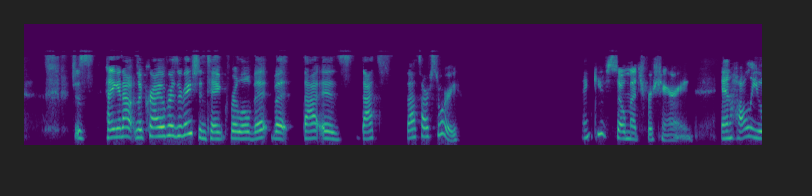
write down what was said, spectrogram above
just hanging out in a cryopreservation tank for a little bit. But that is that's that's our story. Thank you so much for sharing. And Holly,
